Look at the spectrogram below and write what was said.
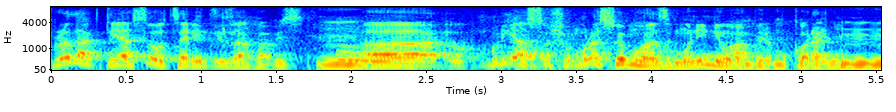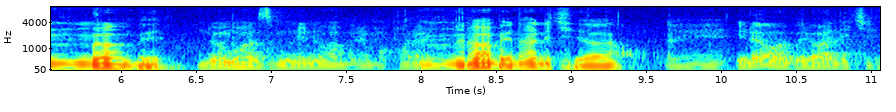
Product yasohotse ari nziza kabisa. Ah, buriya social murasi we muhanzi munini wa mbere mukoranye. Mm, ni niwe muhanzi munini wa mbere mukoranye. Mm, wambere nandikiye aha. Eh, ni nawe wa mbere wandikiye.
